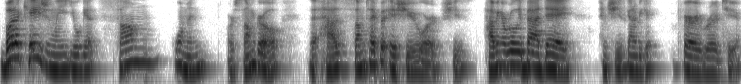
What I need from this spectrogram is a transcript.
But occasionally you'll get some woman or some girl that has some type of issue or she's having a really bad day and she's going to be very rude to you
